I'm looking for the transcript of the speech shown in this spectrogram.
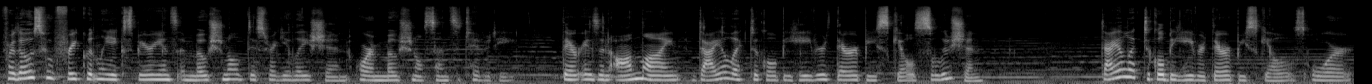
For those who frequently experience emotional dysregulation or emotional sensitivity, there is an online dialectical behavior therapy skills solution. Dialectical behavior therapy skills, or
